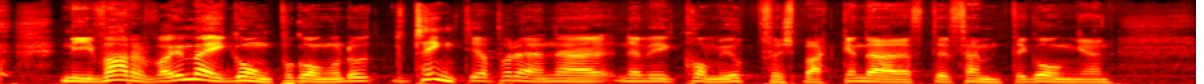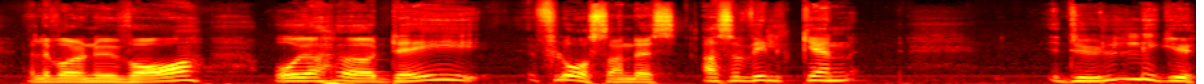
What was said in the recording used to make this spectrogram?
ni varvar ju mig gång på gång och då, då tänkte jag på det när, när vi kom i uppförsbacken där efter femte gången. Eller vad det nu var. Och jag hör dig flåsandes. Alltså vilken... Du ligger ju...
